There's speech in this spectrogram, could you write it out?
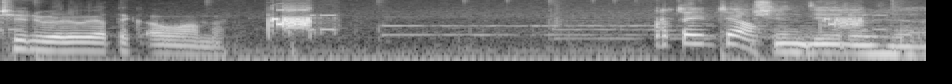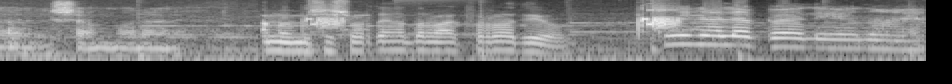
شنو يلو يعطيك أوامر؟ عرفتي أنت. اش نديروا الشعمر أما ماشي شرطي نهضر معاك في الراديو. وين على بالي أنا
